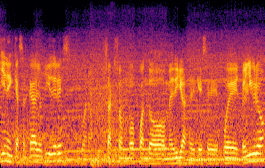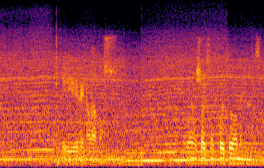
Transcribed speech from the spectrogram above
tienen que acercar a los líderes. Y bueno, Jackson, vos cuando me digas de que se fue el peligro, eh, renovamos. Bueno, Jackson fue todo menos.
